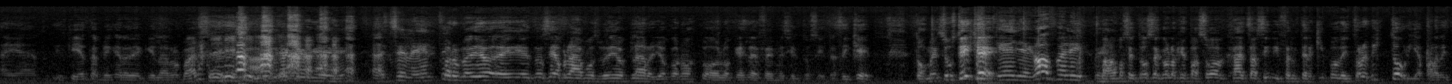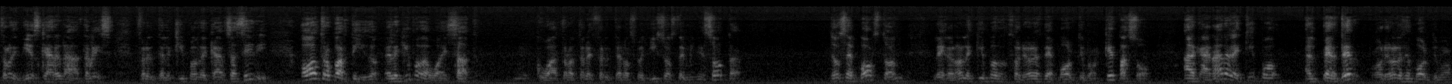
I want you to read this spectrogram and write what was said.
I am. Que ella también era de aquí, la Romana. Ah. Excelente. Pero me dijo, eh, entonces hablamos, me dijo, claro, yo conozco lo que es la FM 107. Así que, tomen sus tickets. Que llegó Felipe. Vamos entonces con lo que pasó en Kansas City frente al equipo de Detroit. Victoria para Detroit, 10 carreras a 3 frente al equipo de Kansas City. Otro partido, el equipo de White Sox, 4 a 3 frente a los mellizos de Minnesota. Entonces Boston le ganó al equipo de los Orioles de Baltimore. ¿Qué pasó? Al ganar el equipo, al perder Orioles de Baltimore,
